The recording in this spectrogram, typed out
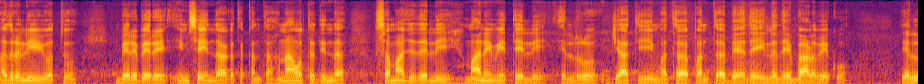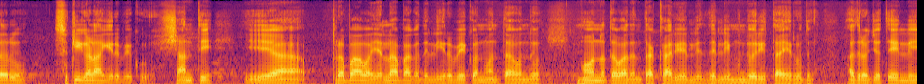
ಅದರಲ್ಲಿ ಇವತ್ತು ಬೇರೆ ಬೇರೆ ಹಿಂಸೆಯಿಂದ ಆಗತಕ್ಕಂಥ ಅನಾಹುತದಿಂದ ಸಮಾಜದಲ್ಲಿ, ಮಾನವೀಯತೆಯಲ್ಲಿ ಎಲ್ಲರೂ ಜಾತಿ, ಮತ, ಪಂಥ, ಭೇದ ಇಲ್ಲದೆ ಬಾಳಬೇಕು. ಎಲ್ಲರೂ ಸುಖಿಗಳಾಗಿರಬೇಕು. ಶಾಂತಿ ಪ್ರಭಾವ ಎಲ್ಲ ಭಾಗದಲ್ಲಿ ಇರಬೇಕು ಅನ್ನುವಂಥ ಒಂದು ಮಹೋನ್ನತವಾದಂಥ ಕಾರ್ಯದಲ್ಲಿ ಮುಂದುವರಿಯುತ್ತಾ ಇರುವುದು. ಅದರ ಜೊತೆಯಲ್ಲಿ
